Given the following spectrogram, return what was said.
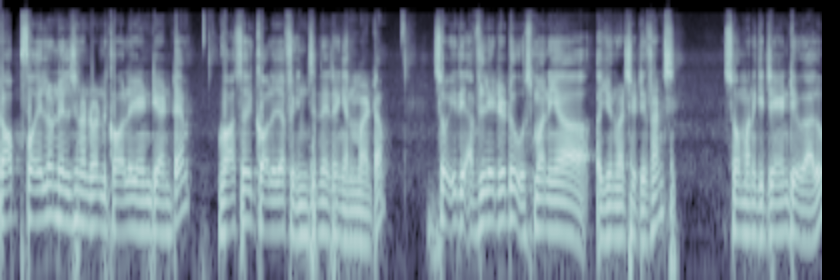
టాప్ ఫైవ్లో నిలిచినటువంటి కాలేజ్ ఏంటి అంటే వాసవి కాలేజ్ ఆఫ్ ఇంజనీరింగ్ అనమాట సో ఇది affiliated Osmania university friends so మనకి జేఎన్టీ కాదు.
